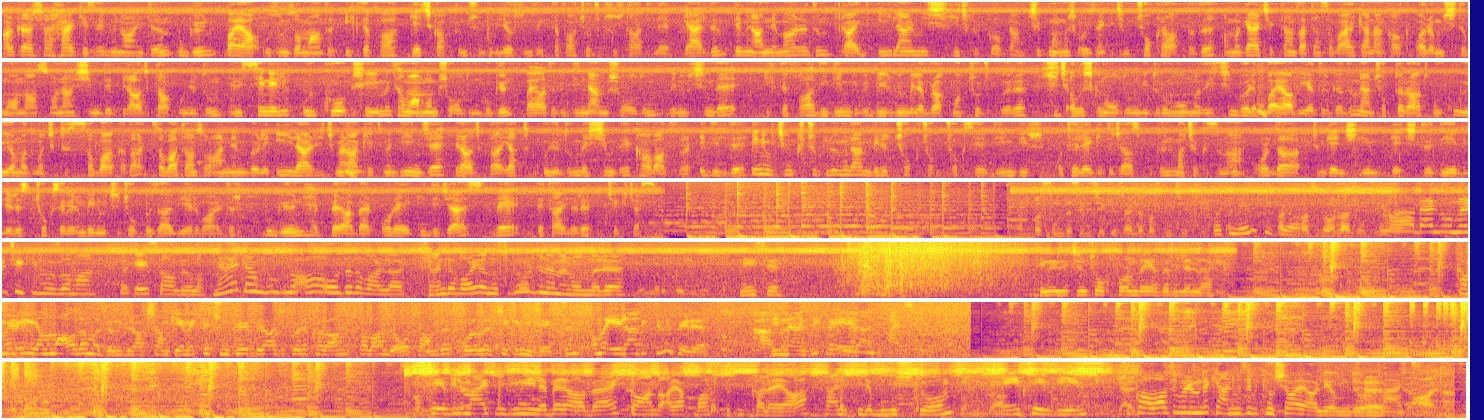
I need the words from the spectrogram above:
Arkadaşlar herkese günaydın. Bugün bayağı uzun zamandır ilk defa geç kalktım. Çünkü biliyorsunuz ilk defa çocuksuz tatile geldim. Demin annemi aradım. Gayet iyilermiş. Hiçbir problem çıkmamış. O yüzden içim çok rahatladı. Ama gerçekten zaten sabah erkenden kalkıp aramıştım. Ondan sonra şimdi birazcık daha uyudum. Yani senelik uyku şeyimi tamamlamış oldum bugün. Bayağı da bir dinlenmiş oldum. Benim için de ilk defa dediğim gibi bir gün bile bırakmak çocukları hiç alışkın olduğum bir durum olmadığı için böyle bayağı bir yadırgadım. Yani çok da rahat uyku uyuyamadım açıkçası sabaha kadar. Sabahtan sonra annem böyle iyiler hiç merak etme deyince birazcık daha yattım uyudum ve şimdi kahvaltılar edildi. Benim için küçüklüğümden beri çok çok çok sevdiğim bir otele gideceğiz bugün Maça Kızı'na. Orada tüm gençliğim geçti diyebiliriz. Çok severim. Benim için çok özel bir yeri vardır. Bugün hep beraber oraya gideceğiz ve detayları çekeceğiz. Basın da seni çekiyor, sen de basını çekiyor. Basın beni mi çekiyor? Bak basın oradan seni çekiyor. Aa ben de onları çekeyim o zaman. Bak el sallıyorlar. Nereden buldular? Aa orada da varlar. Sen de var ya nasıl gördün hemen onları? Yılların tecrübesi. Neyse. Senin için çok formda yazabilirler. Kamerayı yanıma alamadım dün akşamki yemekte çünkü birazcık böyle karanlık falan bir ortamdı. Oraları çekemeyecektim. Ama eğlendik değil mi Peri? Çok güzel. Dinlendik ve eğlendik. Sevgili Mert Vicini ile beraber şu anda ayak bastık karaya. Kendisiyle buluştum. En sevdiğim. Şu kahvaltı bölümünde kendimize bir köşe ayarlayalım diyorum Evet, Mert. aynen.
